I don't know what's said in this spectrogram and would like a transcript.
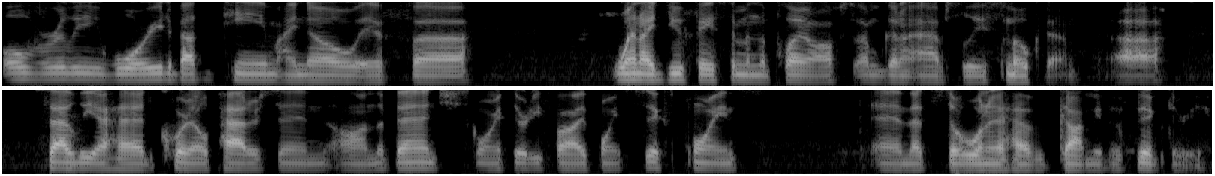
overly worried about the team. I know if uh, when I do face them in the playoffs, I'm gonna absolutely smoke them. Uh, sadly, I had Cordell Patterson on the bench, scoring 35.6 points, and that still wouldn't have got me the victory.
